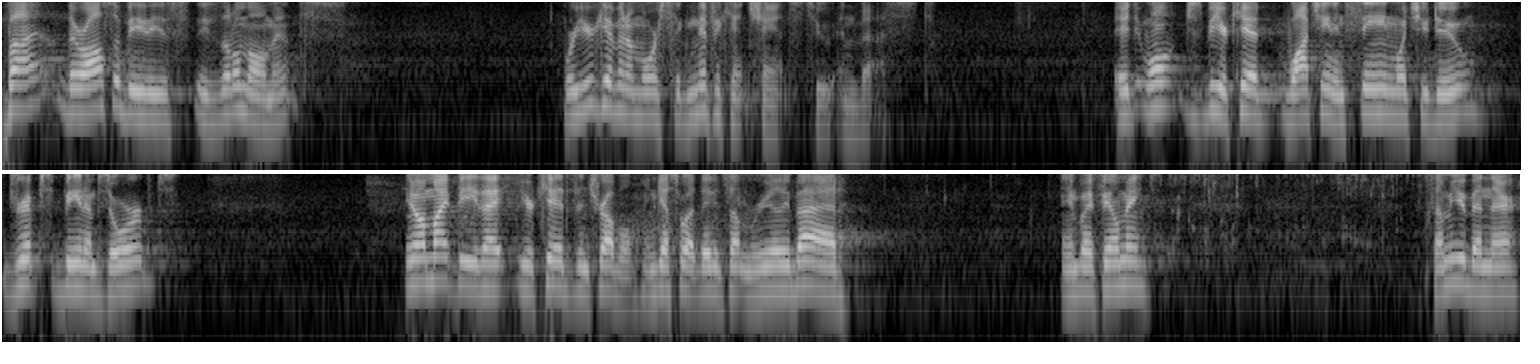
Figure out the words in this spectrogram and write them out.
But there will also be these, these little moments where you're given a more significant chance to invest. It won't just be your kid watching and seeing what you do, drips being absorbed. You know, it might be that your kid's in trouble, and guess what? They did something really bad. Anybody feel me? Some of you have been there.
